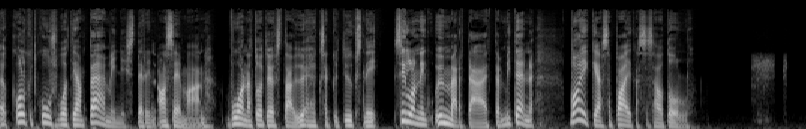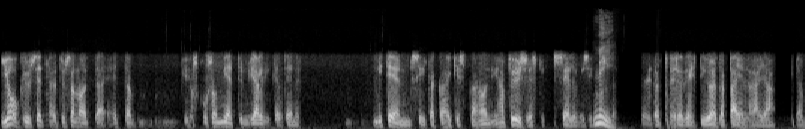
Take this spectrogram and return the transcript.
ö, 36-vuotiaan pääministerin asemaan vuonna 1991, niin silloin niin ymmärtää, että miten vaikeassa paikassa sä oot ollut. Joo, kyllä se täytyy sanoa, että, että joskus on miettinyt jälkikäteen, että miten siitä kaikista noin ihan fyysisesti selvisi. Niin. Töitä, töitä tehtiin yötä päivää ja, ja,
